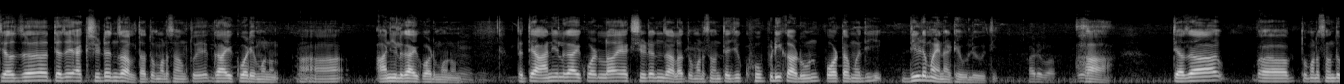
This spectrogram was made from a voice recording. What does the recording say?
त्याचं त्याचं ॲक्सिडेंट झाला होता तुम्हाला सांगतो एक गायकवाडे म्हणून अनिल गायकवाड म्हणून. तर त्या अनिल गायकवाडला ॲक्सिडेंट झाला तुम्हाला सांगतो. त्याची खोपडी काढून पोटामध्ये दीड महिना ठेवली होती. अरे बाप हां. त्याचा तुम्हाला सांगतो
